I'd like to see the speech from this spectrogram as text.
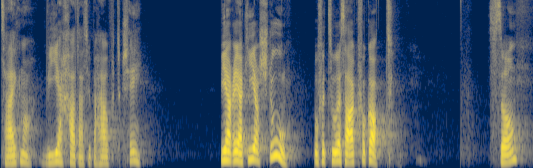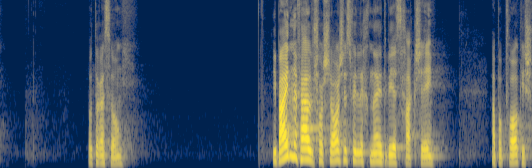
zeig mir, wie kann das überhaupt geschehen? Wie reagierst du auf eine Zusage von Gott? So oder so? In beiden Fällen verstehst du es vielleicht nicht, wie es geschehen kann. Aber die Frage ist,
